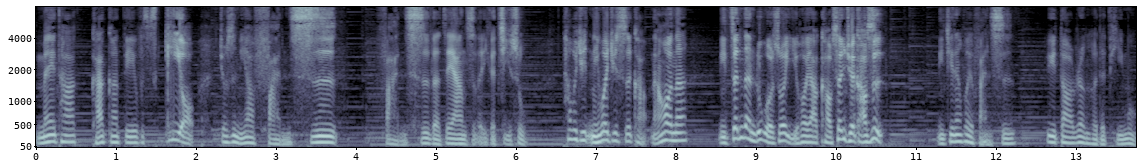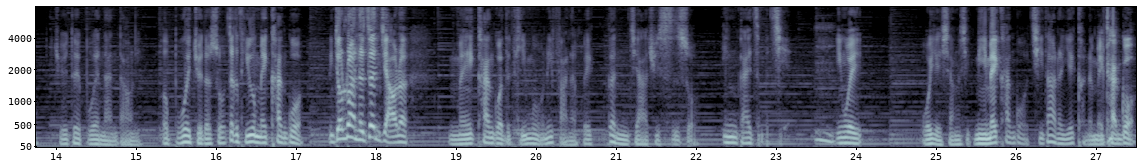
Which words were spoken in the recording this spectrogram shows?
？meta cognitive skill，就是你要反思、反思的这样子的一个技术。他会去，你会去思考，然后呢，你真的如果说以后要考升学考试，你今天会反思，遇到任何的题目绝对不会难倒你，而不会觉得说这个题目没看过你就乱了阵脚了。没看过的题目，你反而会更加去思索应该怎么解。嗯，因为。我也相信你没看过，其他人也可能没看过，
